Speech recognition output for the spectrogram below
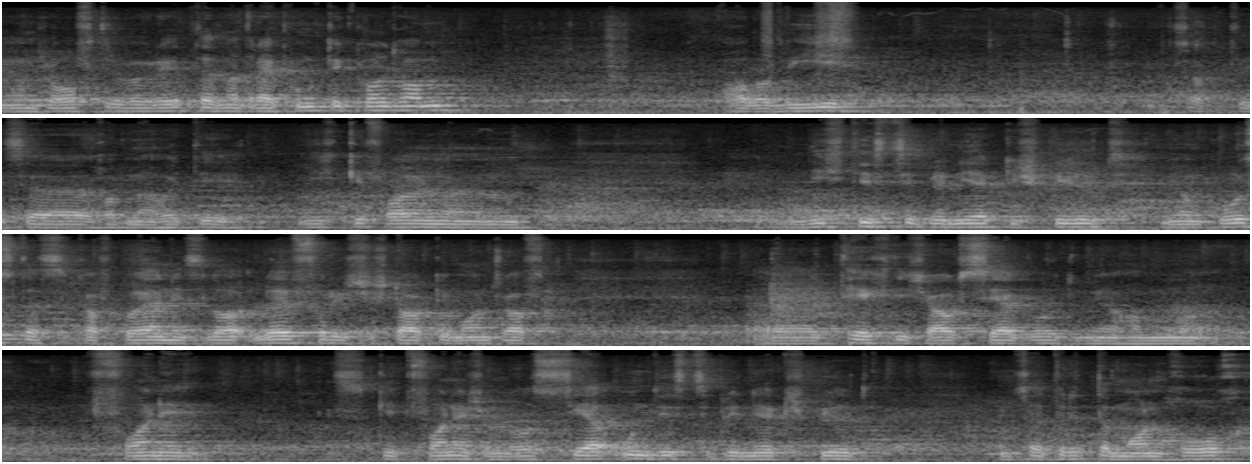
wir haben schon oft darüber geredet, dass wir drei Punkte geholt haben. Aber wie, gesagt, das äh, hat mir heute nicht gefallen. Ähm, nicht diszipliniert gespielt. Wir haben gewusst, dass Kaufbeuren ist läuferisch eine starke Mannschaft, äh, technisch auch sehr gut. Wir haben vorne es geht vorne schon los, sehr undiszipliniert gespielt. Unser dritter Mann hoch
